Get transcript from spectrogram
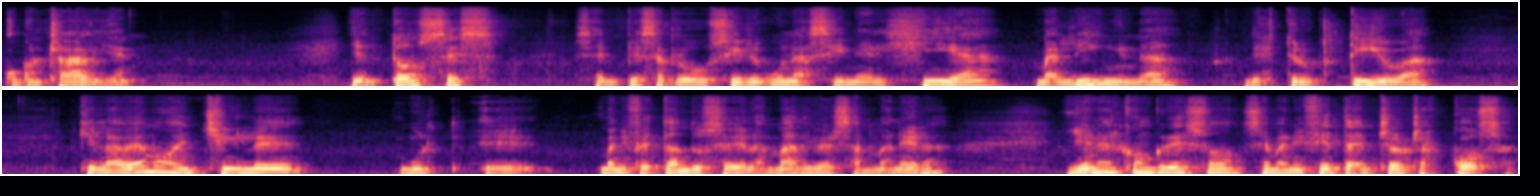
o contra alguien. Y entonces se empieza a producir una sinergia maligna, destructiva, que la vemos en Chile eh, manifestándose de las más diversas maneras, y en el Congreso se manifiesta, entre otras cosas,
